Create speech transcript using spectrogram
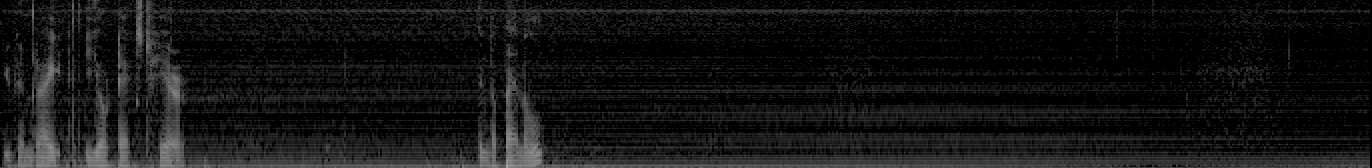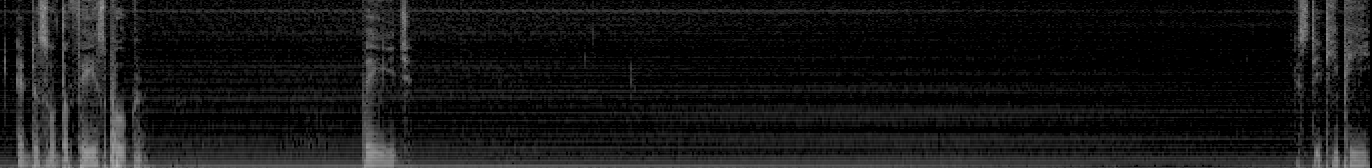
You can write your text here in the panel. Address of the Facebook page http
